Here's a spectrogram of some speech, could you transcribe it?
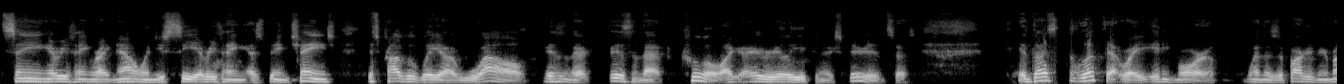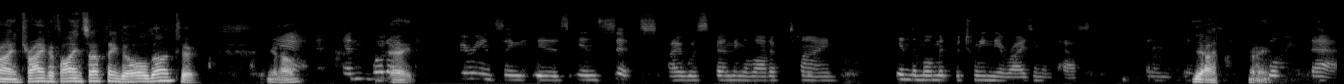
seeing everything right now, when you see everything as being changed, it's probably a wow, isn't that isn't that cool? I, I really can experience this. It doesn't look that way anymore when there's a part of your mind trying to find something to hold on to. You know. Yeah. And what. I'm experiencing is in sits. I was spending a lot of time in the moment between the arising and passing, and, and yeah, right. that.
